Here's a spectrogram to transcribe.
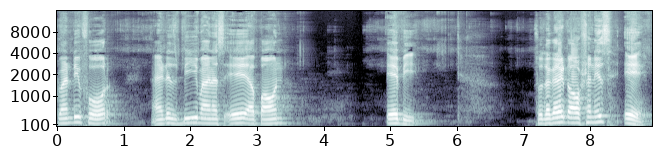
24 and it is b minus a upon ab so the correct option is A.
